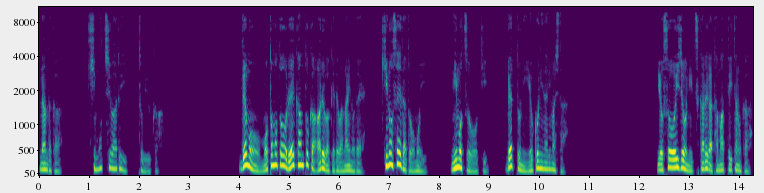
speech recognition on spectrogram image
なんだか気持ち悪いというか。でも、もともと霊感とかあるわけではないので、気のせいだと思い、荷物を置き、ベッドに横になりました。予想以上に疲れが溜まっていたのか、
